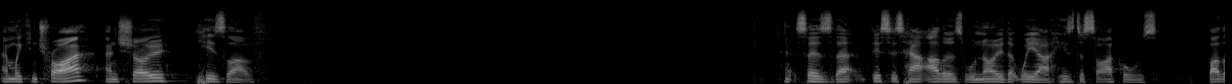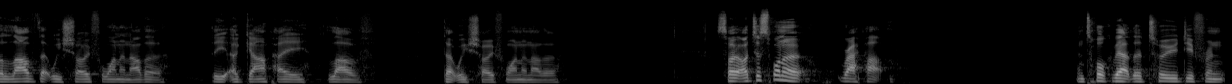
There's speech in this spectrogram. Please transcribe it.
and we can try and show his love. It says that this is how others will know that we are his disciples by the love that we show for one another, the agape love that we show for one another. So I just want to wrap up and talk about the two different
